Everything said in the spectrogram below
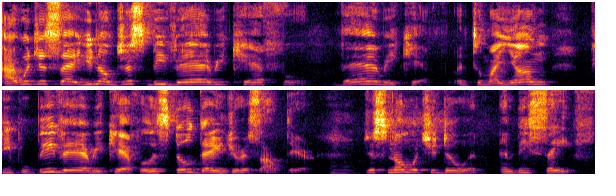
I would just say, you know, just be very careful, very careful. And to my young people, be very careful. It's still dangerous out there. Mm. Just know what you're doing and be safe.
